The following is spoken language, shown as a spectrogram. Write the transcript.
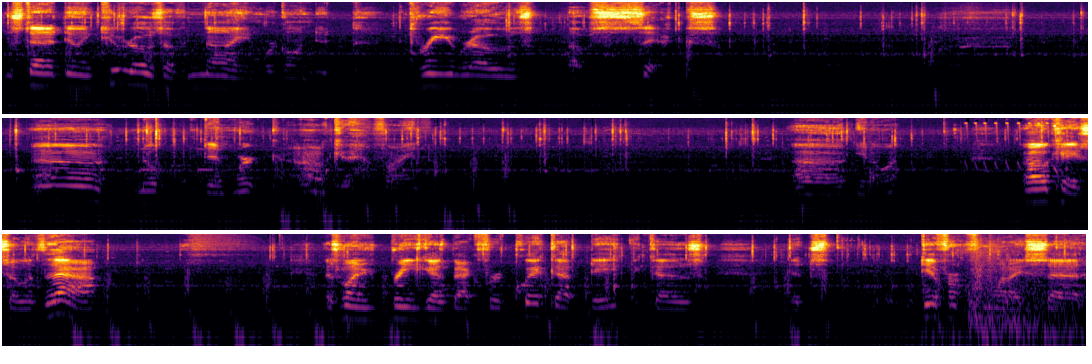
Instead of doing two rows of nine, we're going to do three rows of six. Uh, nope, didn't work. Okay, fine. Uh, you know what? Okay, so with that, just wanted to bring you guys back for a quick update because it's different from what I said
